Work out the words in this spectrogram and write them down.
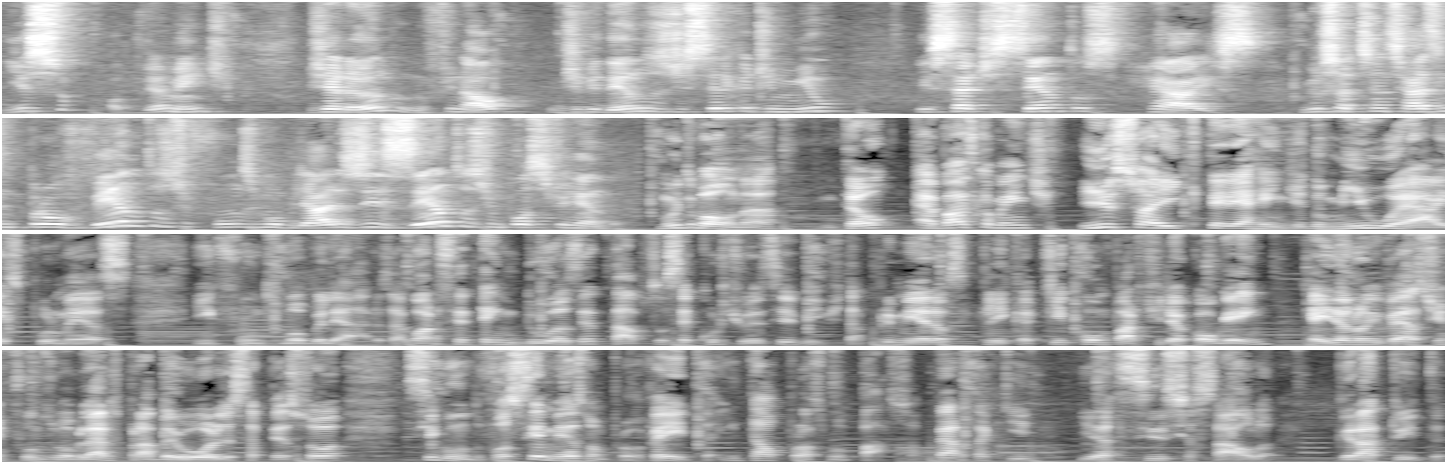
Isso, obviamente, gerando no final dividendos de cerca de R$ 1.700 R$ 1.700 em proventos de fundos imobiliários isentos de imposto de renda. Muito bom, né? Então é basicamente isso aí que teria rendido mil reais por mês em fundos imobiliários. Agora você tem duas etapas se você curtiu esse vídeo. Tá? Primeira, você clica aqui, compartilha com alguém que ainda não investe em fundos imobiliários para abrir o olho dessa pessoa. Segundo, você mesmo aproveita e dá o próximo passo. Aperta aqui e assiste essa aula gratuita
